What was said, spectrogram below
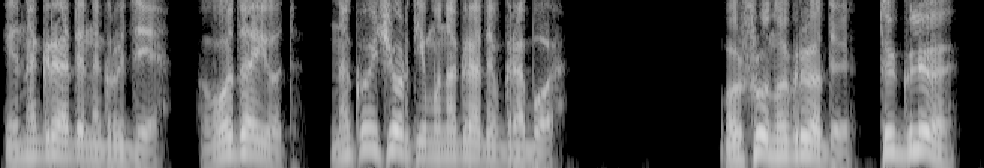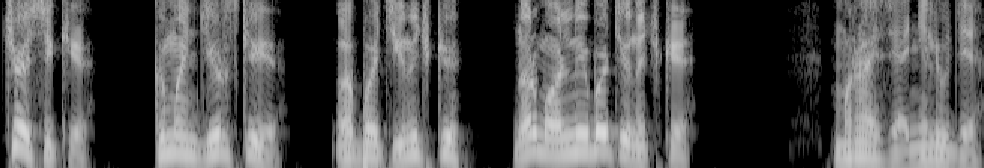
И награды на груди. Вот дают. На кой черт ему награды в гробу? А шо награды? Ты гля, часики. Командирские. А ботиночки? Нормальные ботиночки. Мрази, а не люди.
